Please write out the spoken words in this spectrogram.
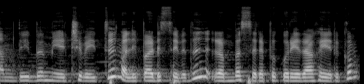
நம் தீபம் ஏற்றி வைத்து வழிபாடு செய்வது ரொம்ப சிறப்புக்குரியதாக இருக்கும்.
